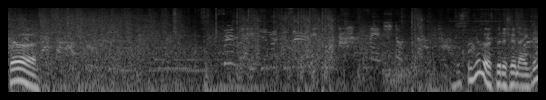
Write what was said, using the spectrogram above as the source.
So. Was ist denn hier los, bitteschön eigentlich?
